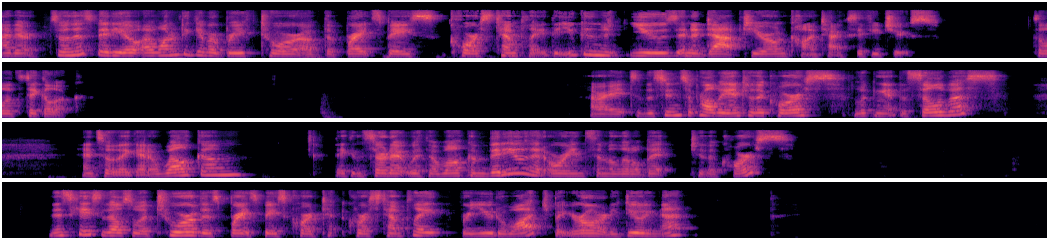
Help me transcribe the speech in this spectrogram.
Hi there. So in this video, I wanted to give a brief tour of the Brightspace course template that you can use and adapt to your own context if you choose. So let's take a look. All right, so the students will probably enter the course looking at the syllabus. And so they get a welcome. They can start out with a welcome video that orients them a little bit to the course. In this case, it's also a tour of this Brightspace course template for you to watch, but you're already doing that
